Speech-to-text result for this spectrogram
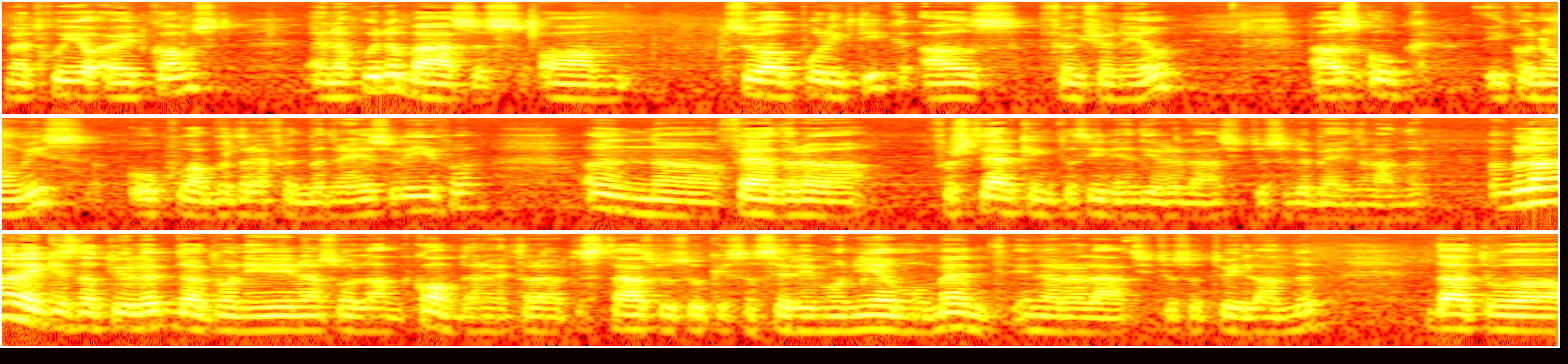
met goede uitkomst en een goede basis om zowel politiek als functioneel, als ook economisch, ook wat betreft het bedrijfsleven, een uh, verdere versterking te zien in die relatie tussen de beide landen. Belangrijk is natuurlijk dat wanneer je naar zo'n land komt, en uiteraard het staatsbezoek is een ceremonieel moment in een relatie tussen twee landen, dat we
